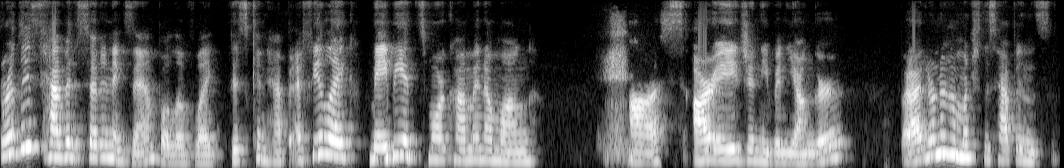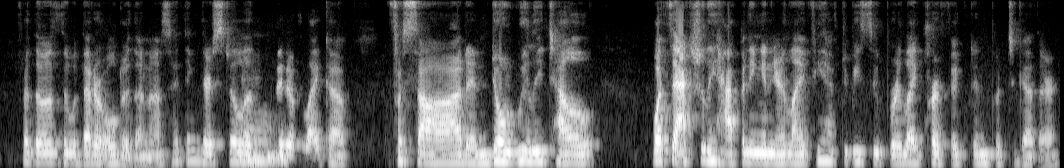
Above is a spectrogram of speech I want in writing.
or at least have it set an example of like this can happen. I feel like maybe it's more common among us, our age and even younger, but I don't know how much this happens for those that, that are older than us. I think there's still a Mm. bit of like a facade and don't really tell what's actually happening in your life. You have to be super like perfect and put together.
